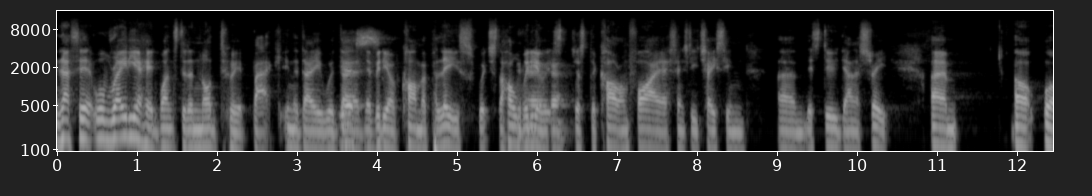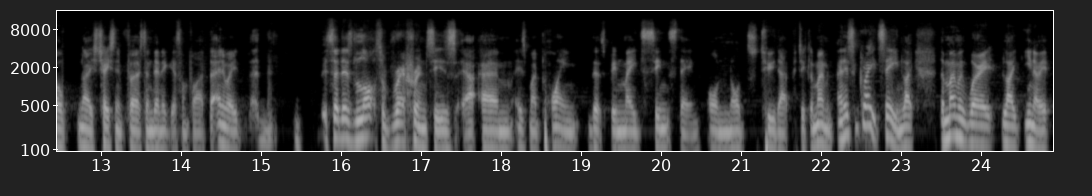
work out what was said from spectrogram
That's it. Well, Radiohead once did a nod to it back in the day with the, yes. their video of Karma Police, which the whole video yeah, is just the car on fire, essentially chasing um, this dude down the street. Um, oh, well, no, he's chasing him first and then it gets on fire. But anyway, so there's lots of references, uh, um, is my point, that's been made since then or nods to that particular moment. And it's a great scene. Like the moment where it, like, you know, it,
